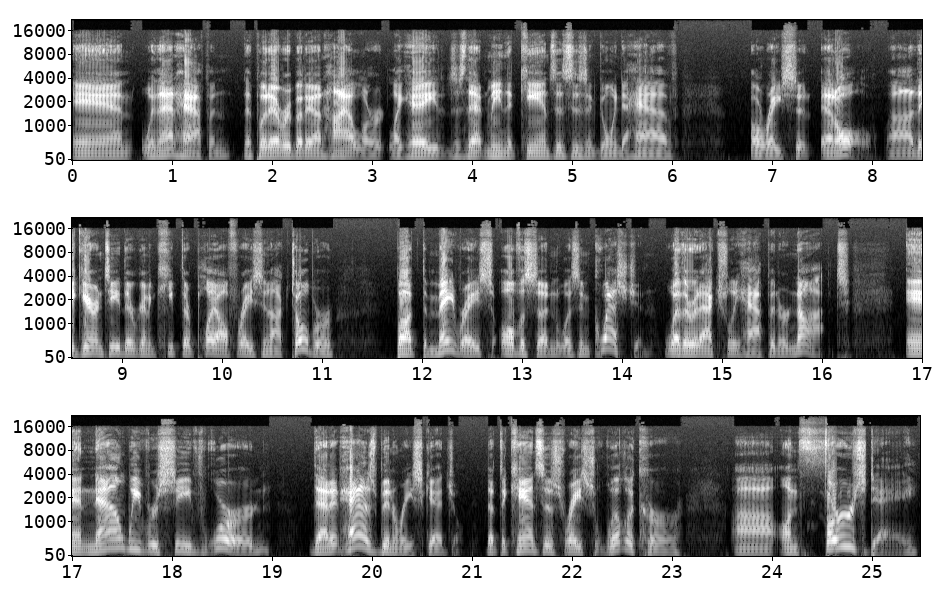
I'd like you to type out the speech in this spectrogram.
And when that happened, that put everybody on high alert. Like, hey, does that mean that Kansas isn't going to have a race at, at all? Uh, they guaranteed they were going to keep their playoff race in October, but the May race all of a sudden was in question, whether it actually happened or not. And now we've received word that it has been rescheduled, that the Kansas race will occur uh, on Thursday,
